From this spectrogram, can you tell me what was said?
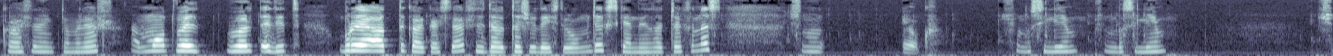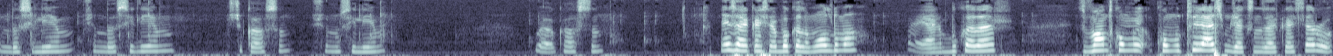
Karşıdan yüklemeler. Mod World, World Edit. Buraya attık arkadaşlar. Siz de taşı değiştir olmayacak. Siz kendiniz atacaksınız. Şunu yok. Şunu sileyim. Şunu da sileyim. Şunu da sileyim. Şunu da sileyim. Şu kalsın. Şunu sileyim. Böyle kalsın. Neyse arkadaşlar bakalım oldu mu? Yani bu kadar. Want komu komutuyla açmayacaksınız arkadaşlar. O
